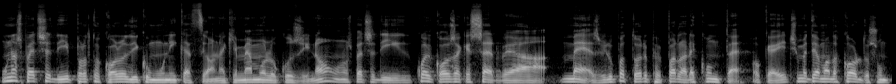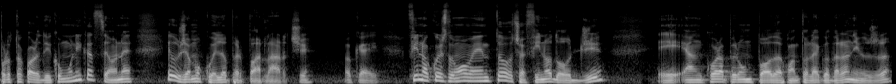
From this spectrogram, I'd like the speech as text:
Una specie di protocollo di comunicazione, chiamiamolo così, no? Una specie di qualcosa che serve a me, sviluppatore, per parlare con te, ok? Ci mettiamo d'accordo su un protocollo di comunicazione e usiamo quello per parlarci, ok? Fino a questo momento, cioè fino ad oggi, e ancora per un po' da quanto leggo dalla news,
